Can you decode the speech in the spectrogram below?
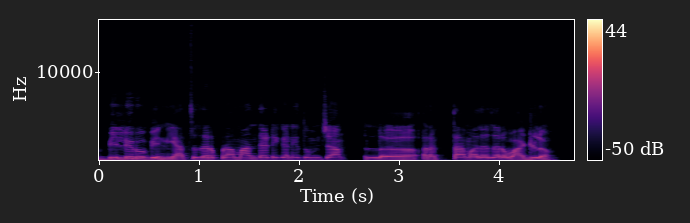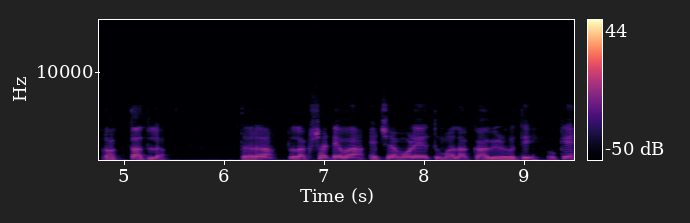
बिलिरुबिन याचं जर प्रमाण त्या ठिकाणी तुमच्या ल रक्तामध्ये जर वाढलं रक्तातलं तर लक्षात ठेवा याच्यामुळे तुम्हाला कावीळ होते. ओके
